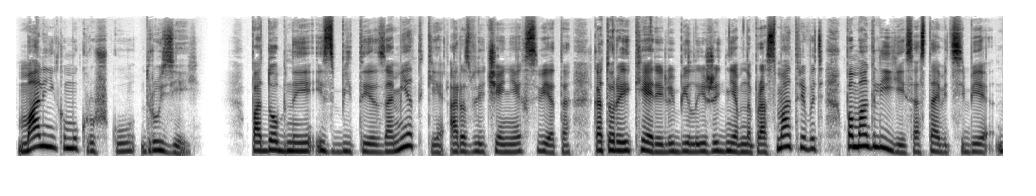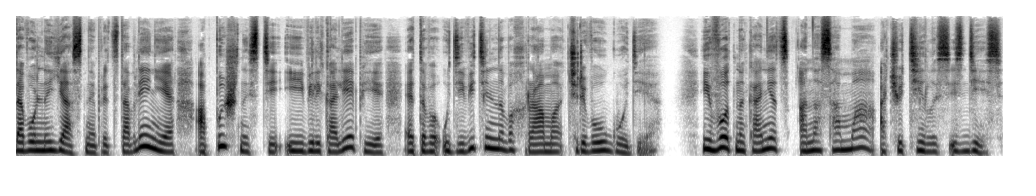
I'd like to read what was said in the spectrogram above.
маленькому кружку друзей. Подобные избитые заметки о развлечениях света, которые Керри любила ежедневно просматривать, помогли ей составить себе довольно ясное представление о пышности и великолепии этого удивительного храма чревоугодия. И вот, наконец, она сама очутилась здесь.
